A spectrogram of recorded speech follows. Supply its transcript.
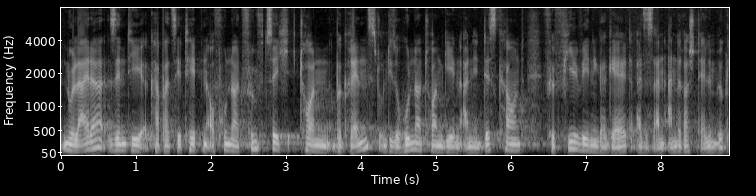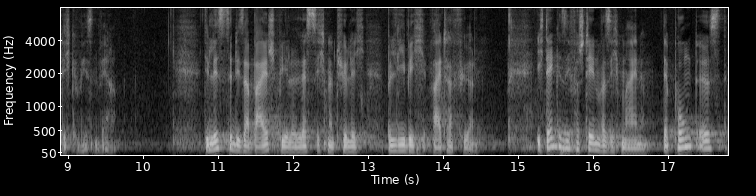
Nur leider sind die Kapazitäten auf 150 Tonnen begrenzt und diese 100 Tonnen gehen an den Discount für viel weniger Geld, als es an anderer Stelle möglich gewesen wäre. Die Liste dieser Beispiele lässt sich natürlich beliebig weiterführen. Ich denke, Sie verstehen, was ich meine. Der Punkt ist,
